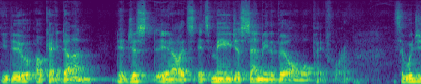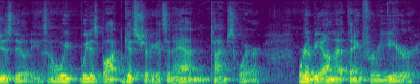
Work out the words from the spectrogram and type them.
You do? Okay, done. It just, you know, it's, it's me, just send me the bill and we'll pay for it. I said, What'd you just do? And he goes, Oh, we, we just bought gift certificates and ad in Times Square. We're going to be on that thing for a year.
